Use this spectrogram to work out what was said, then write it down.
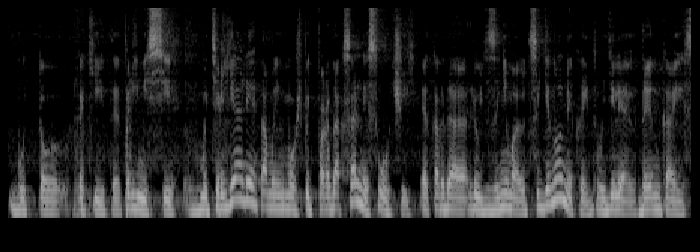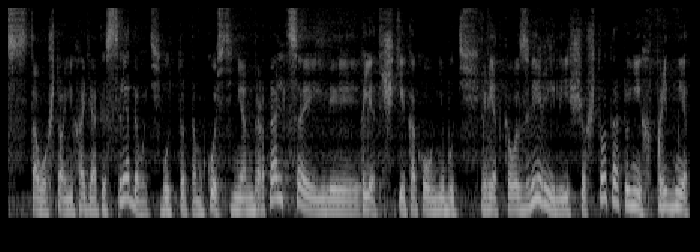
будь то какие-то примеси в материале. И может быть парадоксальный случай. Это когда люди занимаются геномикой, выделяют ДНК из того, что они хотят исследовать, будь то там кости неандертальца или клеточки какого-нибудь редкого редкого зверя или еще что-то, у них предмет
